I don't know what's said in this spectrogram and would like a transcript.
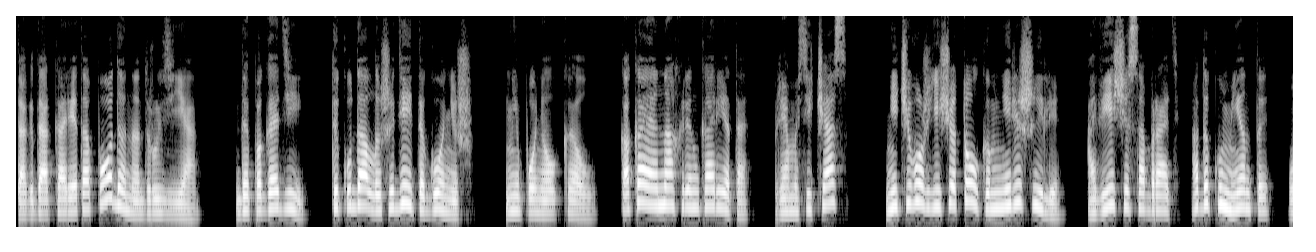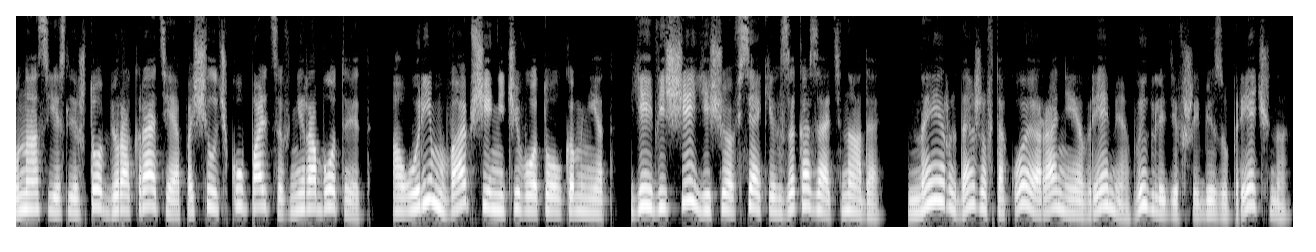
Тогда карета подана, друзья». «Да погоди, ты куда лошадей-то гонишь?» — не понял Кэл. Какая нахрен карета? Прямо сейчас? Ничего же еще толком не решили. А вещи собрать, а документы? У нас, если что, бюрократия по щелчку пальцев не работает. А у Рим вообще ничего толком нет. Ей вещей еще всяких заказать надо. Нейр, даже в такое раннее время, выглядевший безупречно,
